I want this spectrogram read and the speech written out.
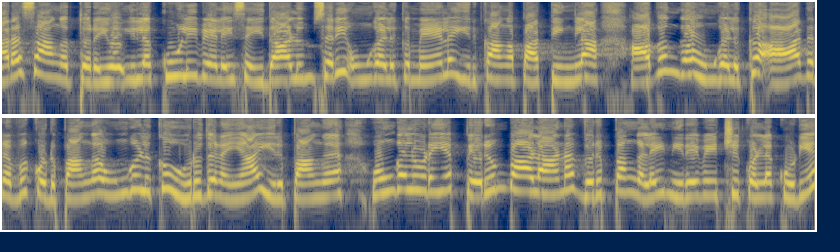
அரசாங்கத்துறையோ இல்லை கூலி வேலை செய்தாலும் சரி உங்களுக்கு மேலே இருக்காங்க பார்த்தீங்களா அவங்க உங்களுக்கு ஆதரவு கொடுப்பாங்க உங்களுக்கு உறுதுணையாக இருப்பாங்க. உங்களுடைய பெரும்பாலான விருப்பங்களை நிறைவேற்றி கொள்ளக்கூடிய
